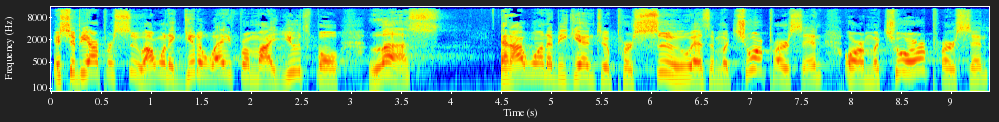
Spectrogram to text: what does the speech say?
It should be our pursuit. I want to get away from my youthful lust and I want to begin to pursue as a mature person or a mature person,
